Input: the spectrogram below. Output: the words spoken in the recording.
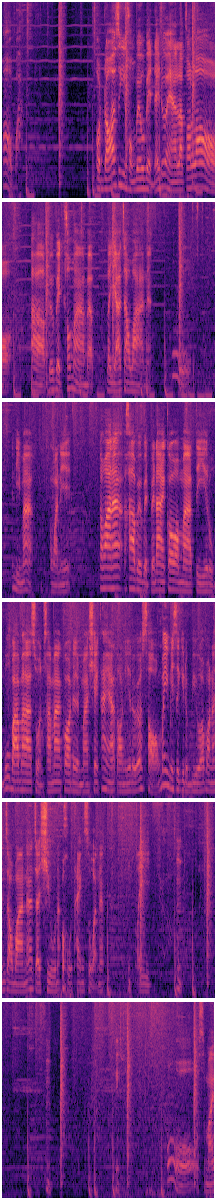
ชอบว่ะ ดดอสกีของเบลเบดได้ด้วยฮะ แล้วก็ล่ออ่าเบลเบดเข้ามาแบบระยะจาวานเนี่ยโอ้เป็นดีมากจังหวะนี้จาวานะฆ่าเบลเบดไปได้ก็มาตีหลุมบูบาพาส่วนคามาก็เดินมาเช็คให้ฮะ ตอนนี้เลเวลสองไม่มีสกิลบิวเพราะนั้นจาวานน่าจะชิลนะ โอ้โห แทงสวนนะตีโอ้สมัย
